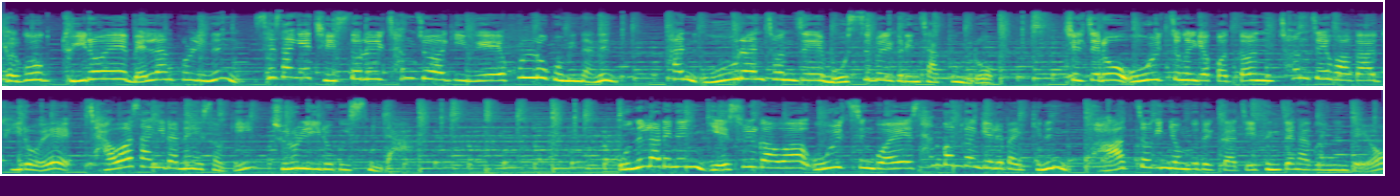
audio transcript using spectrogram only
결국 뒤러의 멜랑콜리는 세상의 질서를 창조하기 위해 홀로 고민하는 한 우울한 천재의 모습을 그린 작품으로 실제로 우울증을 겪었던 천재 화가 뒤러의 자화상이라는 해석이 주를 이루고 있습니다. 오늘날에는 예술가와 우울증과의 상관관계를 밝히는 과학적인 연구들까지 등장하고 있는데요.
